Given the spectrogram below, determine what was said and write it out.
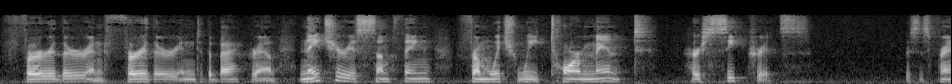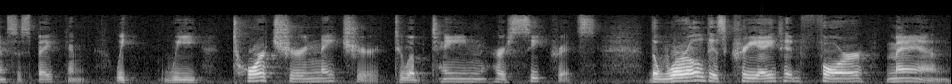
further and further into the background. Nature is something from which we torment her secrets. This is Francis Bacon. We, we torture nature to obtain her secrets. The world is created for man.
